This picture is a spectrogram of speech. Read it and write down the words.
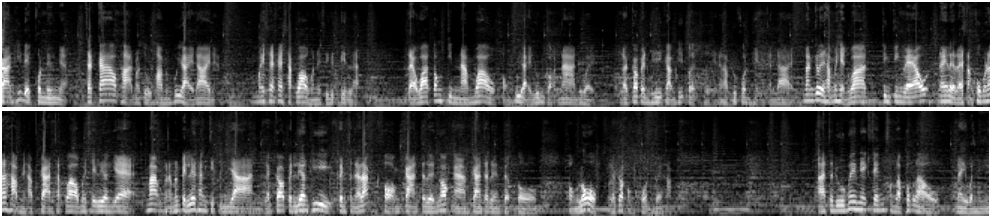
การที่เด็กคนหนึงเนี่ยจะก้าวผ่านมาสู่ความเป็นผู้ใหญ่ได้เนี่ยไม่ใช่แค่ชักว่าวเหมือนในฟิลิปปินส์แล้วแต่ว่าต้องกินน้ำว่าวของผู้ใหญ่รุ่นก่อนหน้าด้วย แล้วก็เป็นพิธีกรรมที่เปิดเผยนะครับ ทุกคนเห็นกันได้ นั่นก็เลยทำให้เห็นว่าจริง ๆ แล้วในหลาย ๆ สังคมวัฒนธรรมนะครับการชักว่าวไม่ใช่เรื่องแย่มากกว่านั้นมันเป็นเรื่องทางจิตวิญญาณ แล้วก็เป็นเรื่องที่เป็นสัญลักษณ์ของการเจริญงอกงาม การเจริญเติบโตของโลกและก็ของคนด้วยครับ อาจจะดูไม่ make sense สำหรับพวกเราในวันนี้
